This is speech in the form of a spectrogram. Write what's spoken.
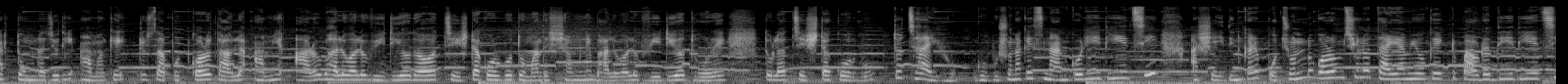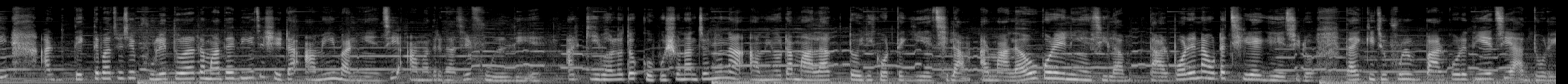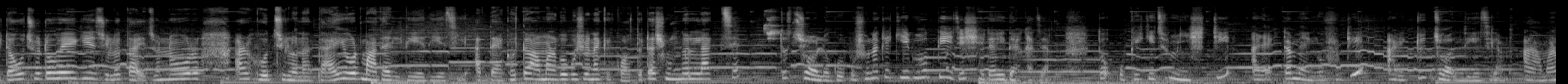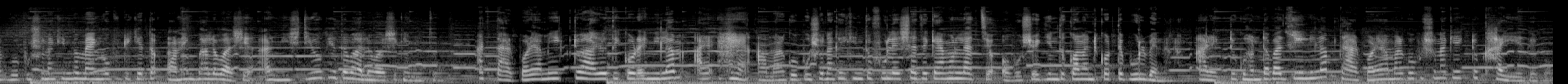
আর তোমরা যদি আমাকে একটু সাপোর্ট করো, তাহলে আমি আরও ভালো ভালো ভিডিও দেওয়ার চেষ্টা করব তোমাদের সামনে, ভালো ভালো ভিডিও ধরে তোলার চেষ্টা করব। তো যাই হোক, গোপুসোনাকে স্নান করিয়ে দিয়েছি, আর সেই দিনকার প্রচণ্ড গরম ছিল, তাই আমি ওকে একটু পাউডার দিয়ে দিয়েছি। আর দেখতে পাচ্ছ যে ফুলের তোড়াটা মাথায় দিয়েছে, সেটা আমিই বানিয়েছি আমাদের গাছের ফুল দিয়ে। আর কি বলো তো গোপুসোনার জন্য না আমি ওটা মালা তৈরি করতে গিয়েছিলাম, আর মালাও করে নিয়েছিলাম। তারপরে না ওটা ছিঁড়ে গিয়েছিল, তাই কিছু ফুল বার করে দিয়েছি আর দড়িটাও ছোট হয়ে গিয়েছিল, তাই জন্য ওর আর হচ্ছিল না, তাই ওর মাথায় দিয়ে দিয়েছি। আর দেখো তো আমার গোপুসোনাকে কতটা সুন্দর লাগছে। তো চলো গোপুসোনাকে কী ভোগ দিয়েছি সেটাই দেখা যাক। তো ওকে কিছু মিষ্টি আর একটা ম্যাঙ্গো ফুটি আর একটু জল দিয়েছিলাম। আর আমার গোপুসোনা কিন্তু ম্যাঙ্গো ফুটি খেতে অনেক ভালোবাসে আর মিষ্টিও খেতে ভালোবাসে কিন্তু। আর তারপরে আমি একটু আরতি করে নিলাম। আর হ্যাঁ আমার গোপুসোনাকে কিন্তু ফুলের সাজে কেমন লাগছে অবশ্যই কিন্তু কমেন্ট করতে ভুলবে না। আর একটু ঘণ্টা বাজিয়ে নিলাম, তারপরে আমার গোপুসোনাকে একটু খাইয়ে দেবো।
